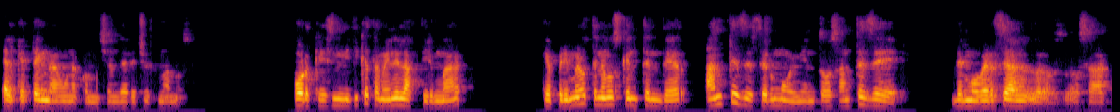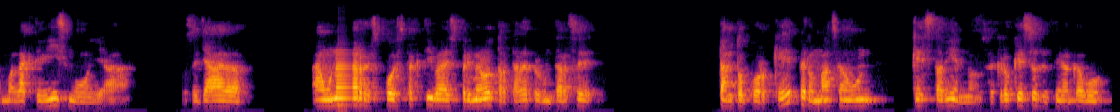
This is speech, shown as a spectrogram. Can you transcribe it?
el que tenga una comisión de derechos humanos, porque significa también el afirmar que primero tenemos que entender, antes de ser movimientos, antes de, de moverse al, o sea, como al activismo y a, o sea, ya a una respuesta activa, es primero tratar de preguntarse tanto por qué, pero más aún qué está bien, ¿no? O sea, creo que eso es al fin y al cabo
